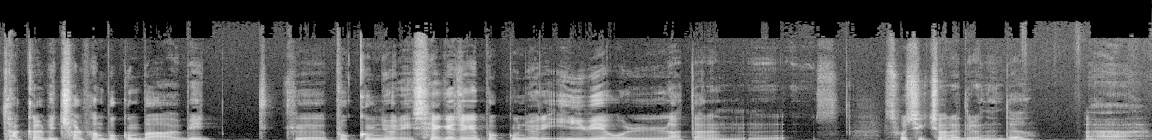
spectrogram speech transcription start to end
닭갈비 철판 볶음밥이 그 볶음 요리, 세계적인 볶음 요리 2위에 올랐다는 소식 전해드렸는데요. 아,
